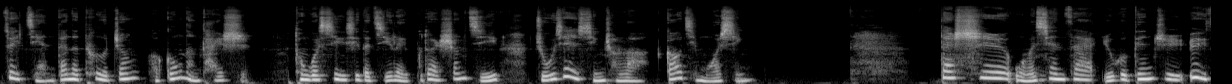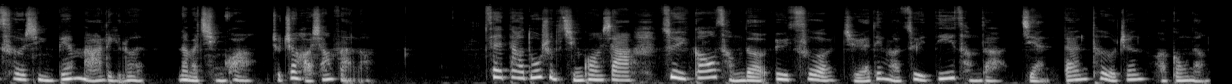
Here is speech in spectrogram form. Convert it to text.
最简单的特征和功能开始，通过信息的积累不断升级，逐渐形成了高级模型。但是我们现在如果根据预测性编码理论，那么情况就正好相反了。在大多数的情况下，最高层的预测决定了最低层的。简单特征和功能，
